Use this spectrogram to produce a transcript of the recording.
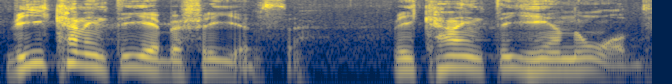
Vi kan inte ge befrielse. Vi kan inte ge nåd.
